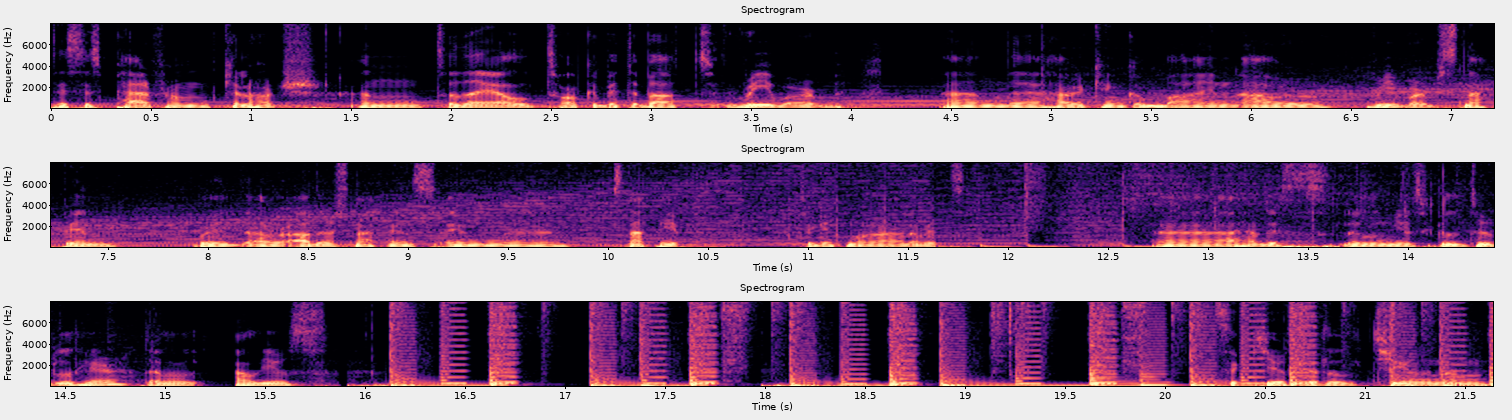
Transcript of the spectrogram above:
this is Per from Kilohearts, and today I'll talk a bit about reverb and uh, how you can combine our reverb snap-in with our other snap-ins in uh, SnapHeap to get more out of it. Uh, I have this little musical doodle here that I'll, I'll use. It's a cute little tune and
